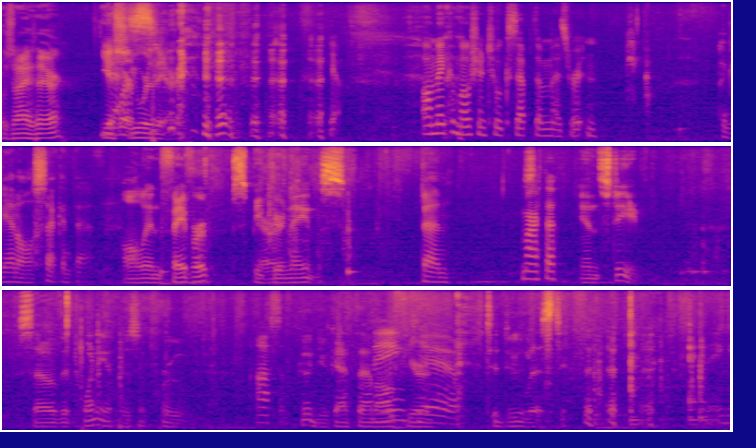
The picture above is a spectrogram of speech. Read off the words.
Was I there? Yes, you were there. Yeah. I'll make a motion to accept them as written. Again, I'll second that. All in favor, speak your names. Ben, Martha? And Steve. So the 20th is approved. Awesome. Good, you got that Thank off your you. to-do list. Thank you.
